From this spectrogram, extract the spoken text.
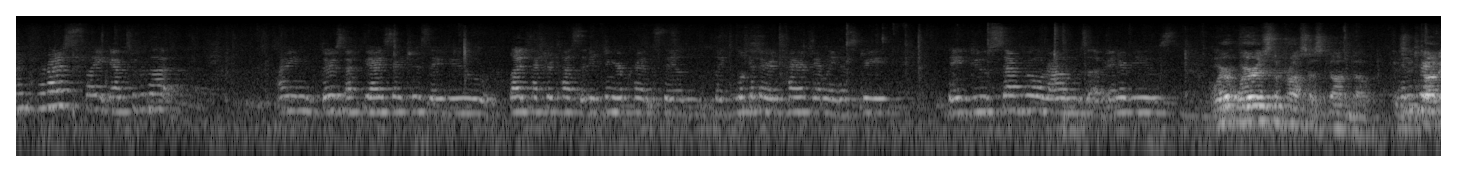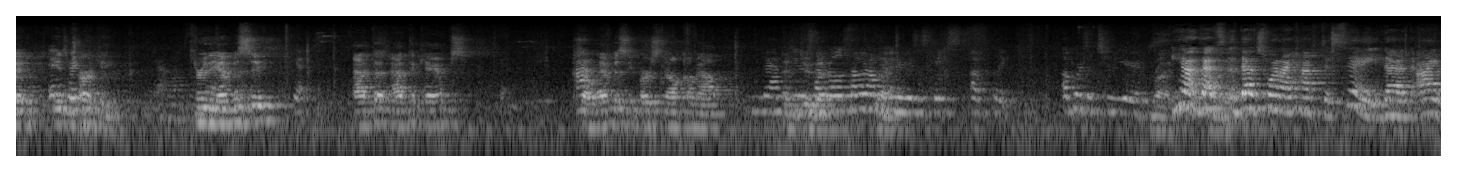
Can I provide a slight answer to that? I mean, there's FBI searches, they do lie detector tests, they do fingerprints, they like look at their entire family history. They do several rounds of interviews. Where, where is the process done, though? Is In it done in, Turkey. in In Turkey. Turkey? Through the embassy, Yes. at the, at the camps? So embassy personnel come out They have to And do do several, several rounds of Right. interviews, takes up like upwards of two years. Right. Yeah, that's, that's what I have to say, that I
